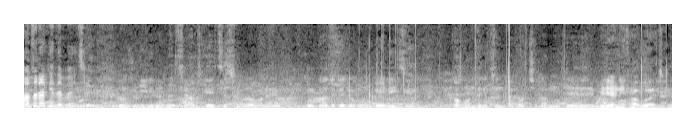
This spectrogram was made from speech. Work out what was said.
কতটা খেতে পেয়েছে? প্রচুর খিদে পেয়েছে। আজকে ইচ্ছে ছিল মানে কলকাতা থেকে যখন বেরিয়েছি তখন থেকে চিন্তা করছিলাম যে বিরিয়ানি খাব আজকে।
